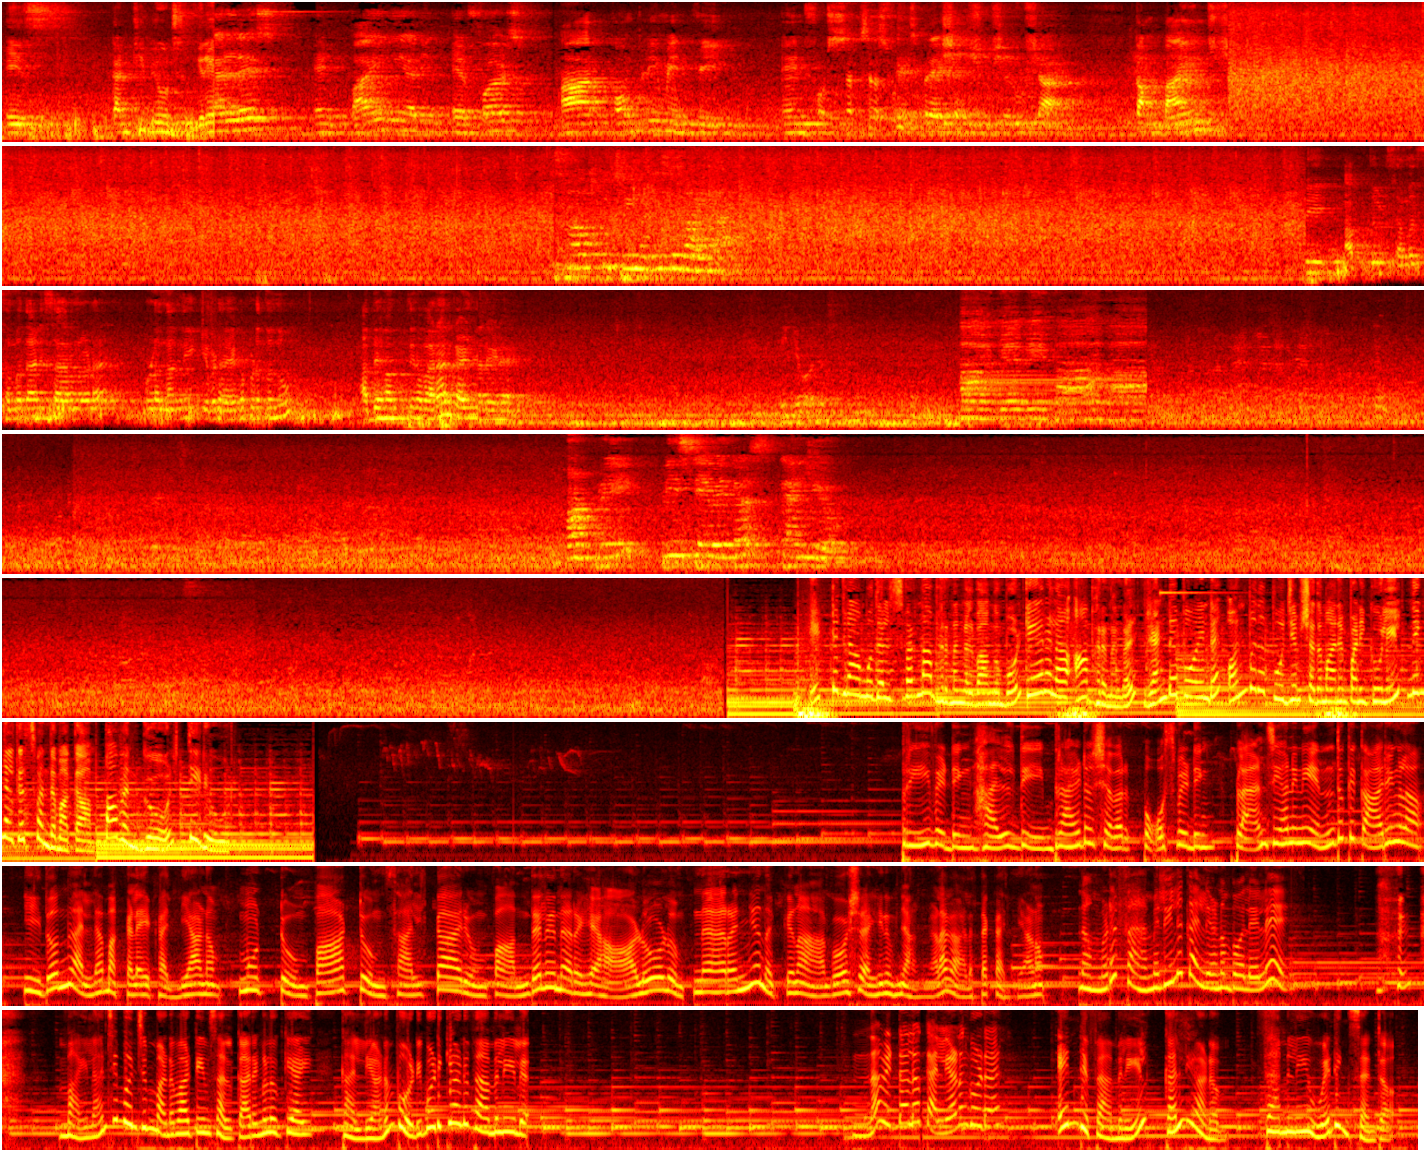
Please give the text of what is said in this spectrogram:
is contributes greatness and pioneering efforts are complementary and for successful expression Shushrusha combined house to Srimati Subaida. Shri Abdul Samad Samadani സാറിനോട് ഉള്ള നന്ദി ഇവിടെ രേഖപ്പെടുത്തുന്നു അദ്ദേഹത്തിന് വരാൻ കഴിഞ്ഞ God pray, please stay with us. Thank you. Gram മുതൽ സ്വർണാഭരണങ്ങൾ വാങ്ങുമ്പോൾ കേരള ആഭരണങ്ങൾ രണ്ട് പോയിന്റ് ഒൻപത് പൂജ്യം ശതമാനം പണിക്കൂലിയിൽ നിങ്ങൾക്ക് സ്വന്തമാക്കാം പവൻ gold Tirur wedding haldi bridal shower post wedding plan ചെയ്യാൻ ഇനി എന്തൊക്കെ കാര്യങ്ങളാ? ഇതൊന്നും അല്ല മക്കളെ കല്യാണം. മുട്ടും പാട്ടും സൽക്കാരും പന്തൽ നിറയെ ആളോളും നിറഞ്ഞു നിൽക്കുന്ന ആഘോഷമായിരുന്നു ഞങ്ങളെ കാലത്തെ കല്യാണം. നമ്മുടെ ഫാമിലിയിലെ കല്യാണം പോലെ അല്ലേ മൈലാഞ്ചി മൊഞ്ചും മണവാട്ടിയും സൽക്കാരങ്ങളും ഒക്കെ ആയി കല്യാണം പൊടി പൊടിക്കാണ് ഫാമിലിയിൽ. എന്നാ വിട്ടാലോ കല്യാണം കൂടാൻ? എന്റെ ഫാമിലിയിൽ കല്യാണം. Family wedding centre.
